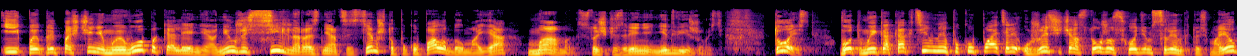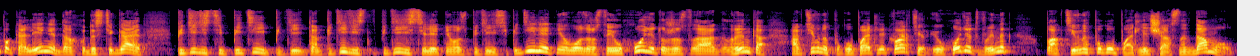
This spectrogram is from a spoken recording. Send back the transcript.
И по предпочтению моего поколения, они уже сильно разнятся с тем, что покупала бы моя мама с точки зрения недвижимости. То есть вот мы, как активные покупатели, уже сейчас тоже сходим с рынка. То есть мое поколение достигает 55, 50, там, 50, 50-летнего возраста, 55-летнего возраста и уходит уже с рынка активных покупателей квартир и уходит в рынок активных покупателей частных домов.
